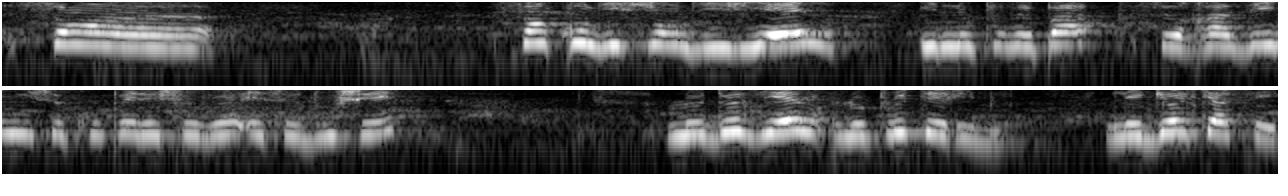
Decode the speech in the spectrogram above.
sans, euh, sans conditions d'hygiène. Ils ne pouvaient pas se raser ni se couper les cheveux et se doucher. Le deuxième, le plus terrible, les gueules cassées.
